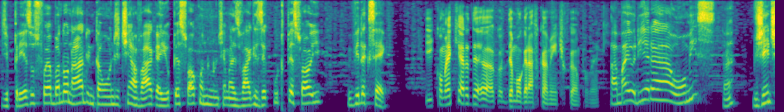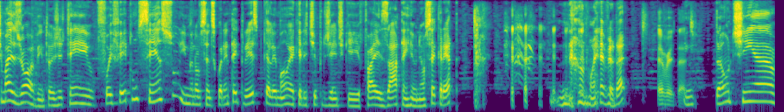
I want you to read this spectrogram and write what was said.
de presos foi abandonado. Então, onde tinha vaga, e o pessoal, quando não tinha mais vaga, executa o pessoal e vida que segue. E como é que era de- demograficamente o campo, Mac? A maioria era homens, tá? Gente mais jovem. Então a gente tem. Foi feito um censo em 1943, porque alemão é aquele tipo de gente que faz ata em reunião secreta. não, não é verdade? É verdade. Então tinha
